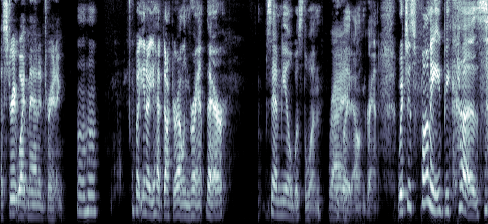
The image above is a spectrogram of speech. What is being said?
A straight white man in training. Mm-hmm. But you know, you had Dr. Alan Grant there. Sam Neill was the one Right. who played Alan Grant, which is funny because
